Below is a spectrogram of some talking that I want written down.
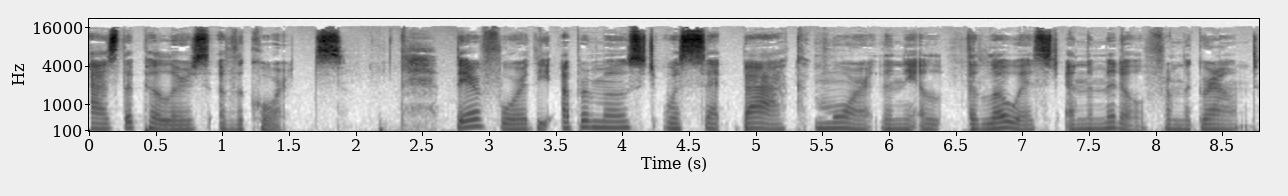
as the pillars of the courts. Therefore, the uppermost was set back more than the, the lowest and the middle from the ground.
